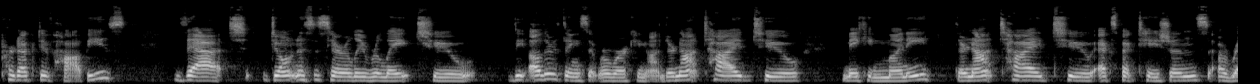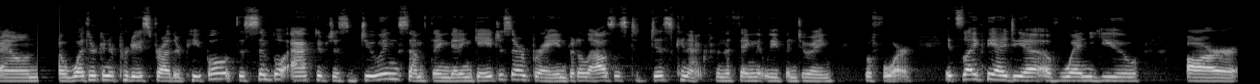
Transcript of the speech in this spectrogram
productive hobbies that don't necessarily relate to the other things that we're working on. They're not tied to making money, they're not tied to expectations around what they're going to produce for other people. The simple act of just doing something that engages our brain but allows us to disconnect from the thing that we've been doing before. It's like the idea of when you are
